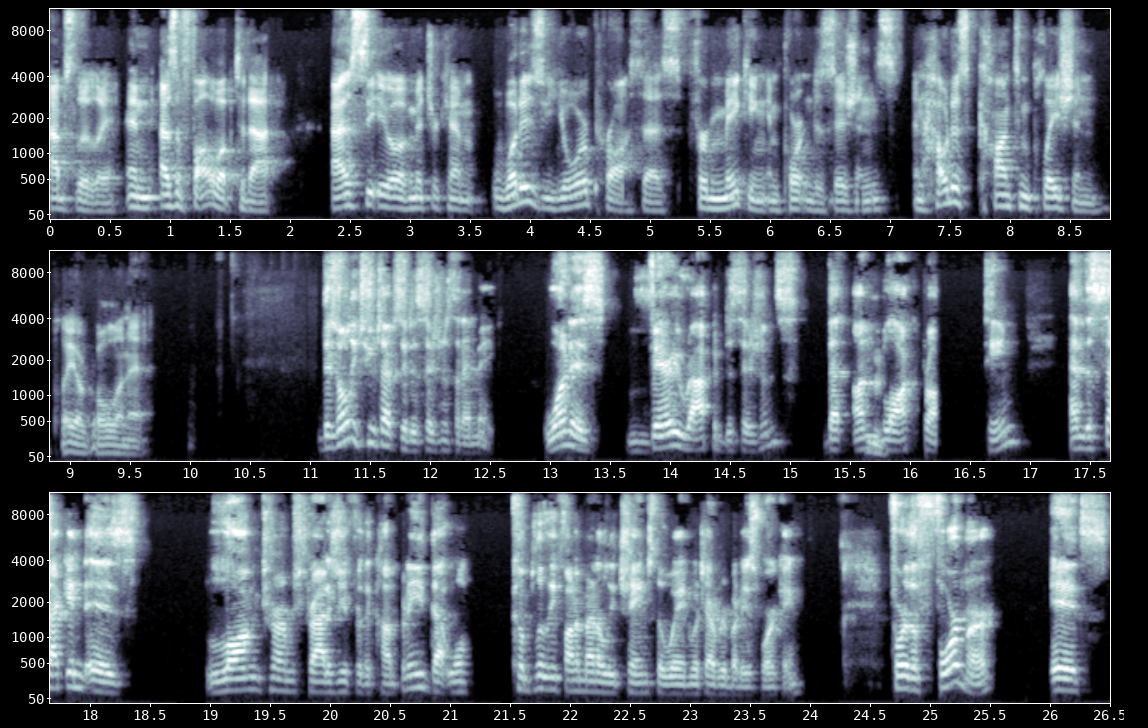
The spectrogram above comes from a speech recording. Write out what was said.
Absolutely. And as a follow up to that, as CEO of Mitra Chem, what is your process for making important decisions and how does contemplation play a role in it? There's only two types of decisions that I make. One is very rapid decisions that hmm. unblock mm-hmm. problem team, and the second is long-term strategy for the company that will completely fundamentally change the way in which everybody's working. For the former, it's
